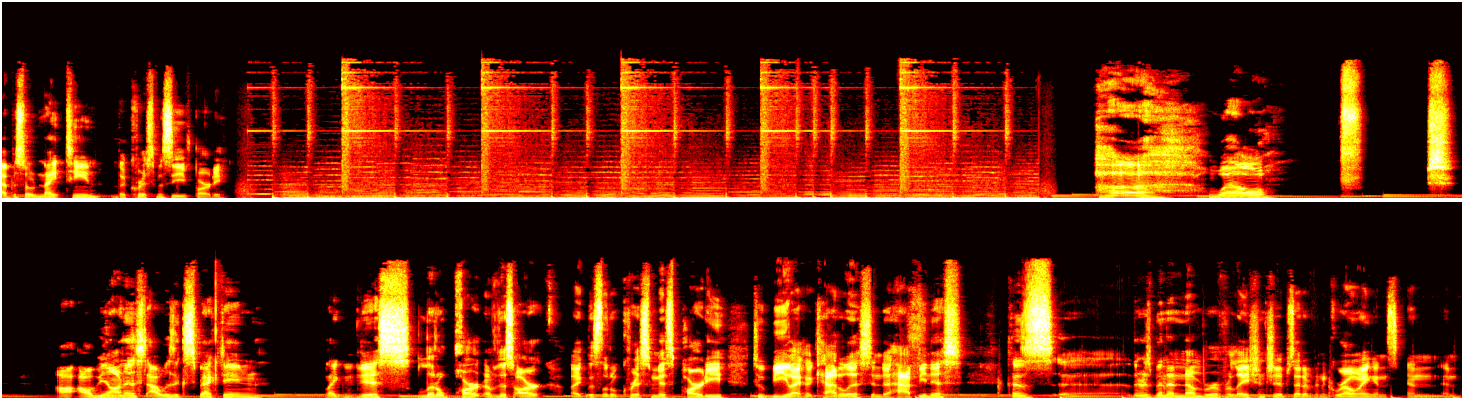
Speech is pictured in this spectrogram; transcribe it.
episode 19, the Christmas Eve party. Uh, well, I'll be honest, I was expecting like this little part of this arc, like this little Christmas party, to be like a catalyst into happiness, because uh, there's been a number of relationships that have been growing and and and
